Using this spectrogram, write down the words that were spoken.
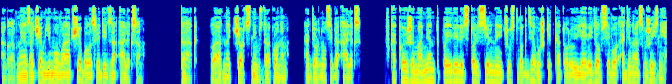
А главное, зачем ему вообще было следить за Алексом? Так, ладно, черт с ним, с драконом, одернул себя Алекс. В какой же момент появились столь сильные чувства к девушке, которую я видел всего один раз в жизни?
